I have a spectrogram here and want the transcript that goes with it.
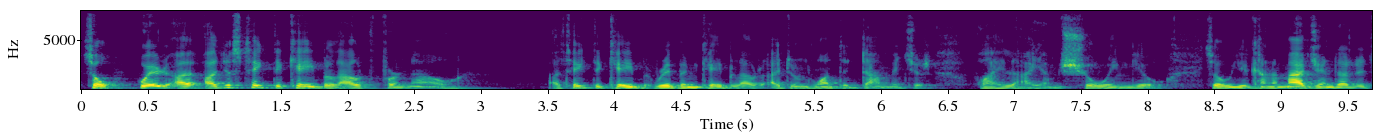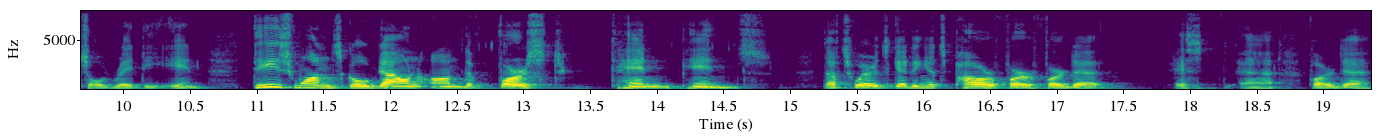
So where I'll just take the cable out for now. I'll take the cable, ribbon cable out. I don't want to damage it while I am showing you. So you can imagine that it's already in. These ones go down on the first 10 pins. That's where it's getting its power for, for the, uh, for the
